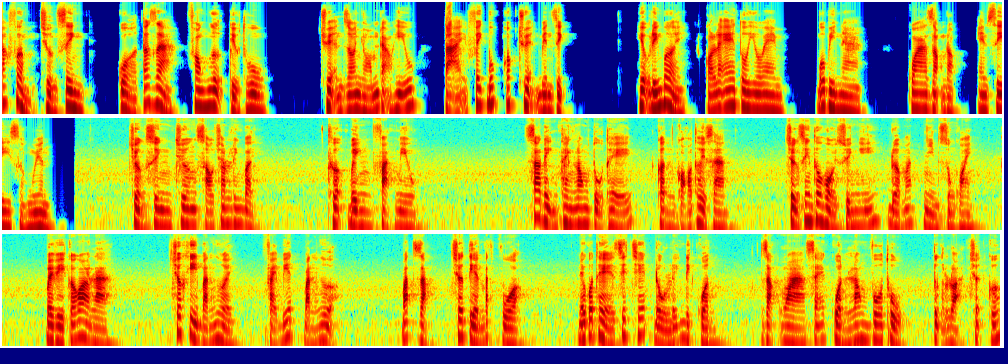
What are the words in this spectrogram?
Tác phẩm Trường Sinh của tác giả Phong Ngự Kiều Thu. Chuyện do nhóm đạo hữu tại Facebook Góc Chuyện Biên Dịch. Hiệu đính bởi Có lẽ tôi yêu em Bobina Qua giọng đọc MC Sở Nguyên. Trường Sinh chương 607 Thượng binh phạt mưu Xác định Thanh Long tụ thế Cần có thời gian, Trường Sinh thu hồi suy nghĩ, Đưa mắt nhìn xung quanh. Bởi vì có gọi là Trước khi bắn người, Phải biết bắn ngựa. Bắt giặc, chưa tiền bắt vua. Nếu có thể giết chết đầu lĩnh địch quân Giặc hòa sẽ quần long vô thủ, Tự loạn trận cướp.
